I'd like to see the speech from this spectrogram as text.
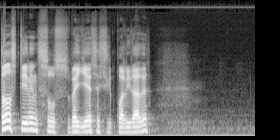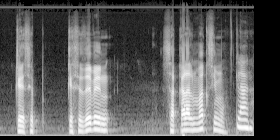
todos tienen sus bellezas y cualidades que se, que se deben sacar al máximo. Claro.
